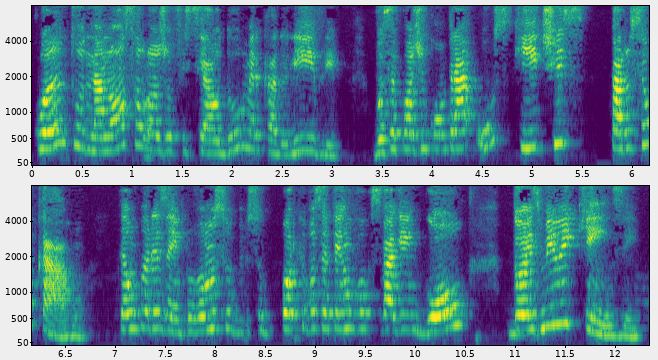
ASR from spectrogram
quanto na nossa loja oficial do Mercado Livre, você pode encontrar os kits para o seu carro. Então, por exemplo, vamos supor que você tem um Volkswagen Gol 2015. Ah.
